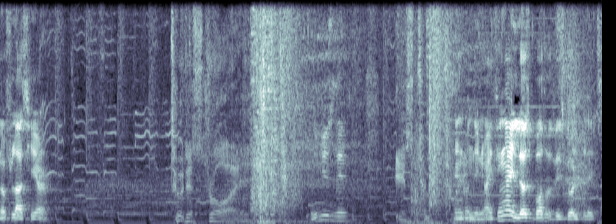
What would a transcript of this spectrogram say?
No flash here. To destroy use this and continue. I think I lost both of these gold plates.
